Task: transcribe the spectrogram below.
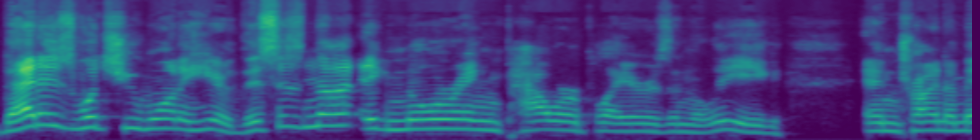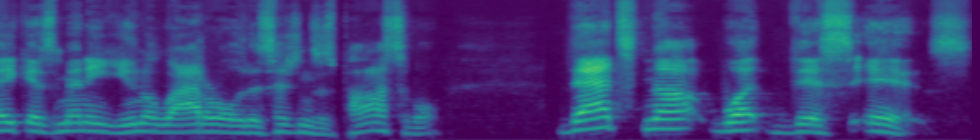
That is what you want to hear. This is not ignoring power players in the league and trying to make as many unilateral decisions as possible. That's not what this is.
